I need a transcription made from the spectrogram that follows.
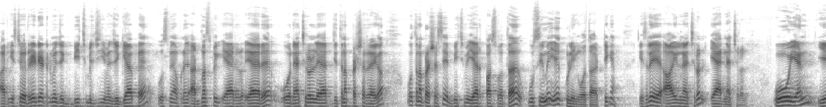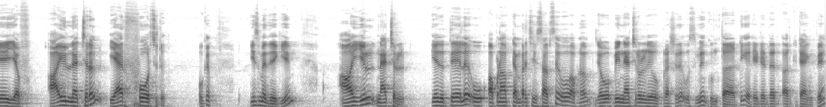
और इस जो रेडिएटर में जो बीच में जी में जो गैप है, उसमें अपने एटमॉस्फेरिक एयर एयर है, वो नेचुरल एयर जितना प्रेशर रहेगा, उतना प्रेशर से बीच में एयर पास होता है, उसी में ये कूलिंग होता है, ठीक है? इसलिए oil natural air natural O N A F oil natural air forced okay इसमें देखिए ऑयल नेचुरल ये जो तेल है, वो अपना टेम्परेचर हिसाब से वो अपना जो भी नेचुरल जो प्रेशर है, उसमें घूमता है, ठीक है रेडिएटर और टैंक पे।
